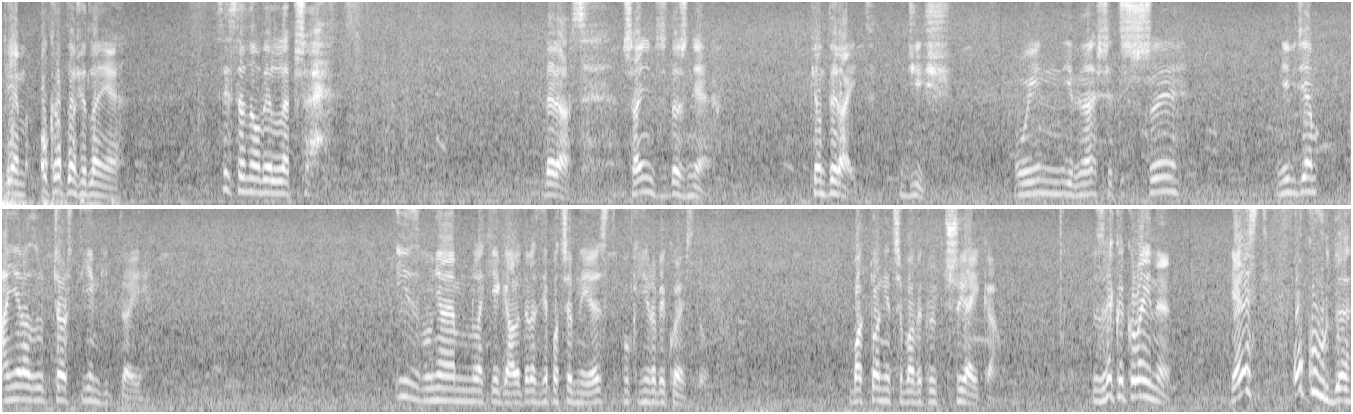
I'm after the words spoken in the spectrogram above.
Wiem, okropne osiedlenie. Strony o wiele lepsze. Teraz, Shine czy też nie? Piąty rajd. Dziś. Win 11-3. Nie widziałem ani razu charge TMki tutaj. I zapomniałem Lakiego, ale teraz niepotrzebny jest, póki nie robię questów. Bo aktualnie trzeba wykryć trzy jajka. Zwykły kolejny. Jest? O kurde!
